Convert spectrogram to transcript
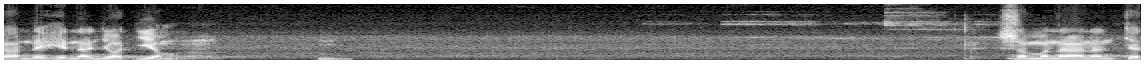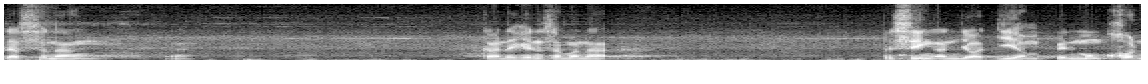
การได้เห็นอันยอดเยี่ยม อืม สมนานันจะดัสนัง การได้เห็นสมณะ เป็นสิ่งอันยอดเยี่ยมเป็นมงคล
